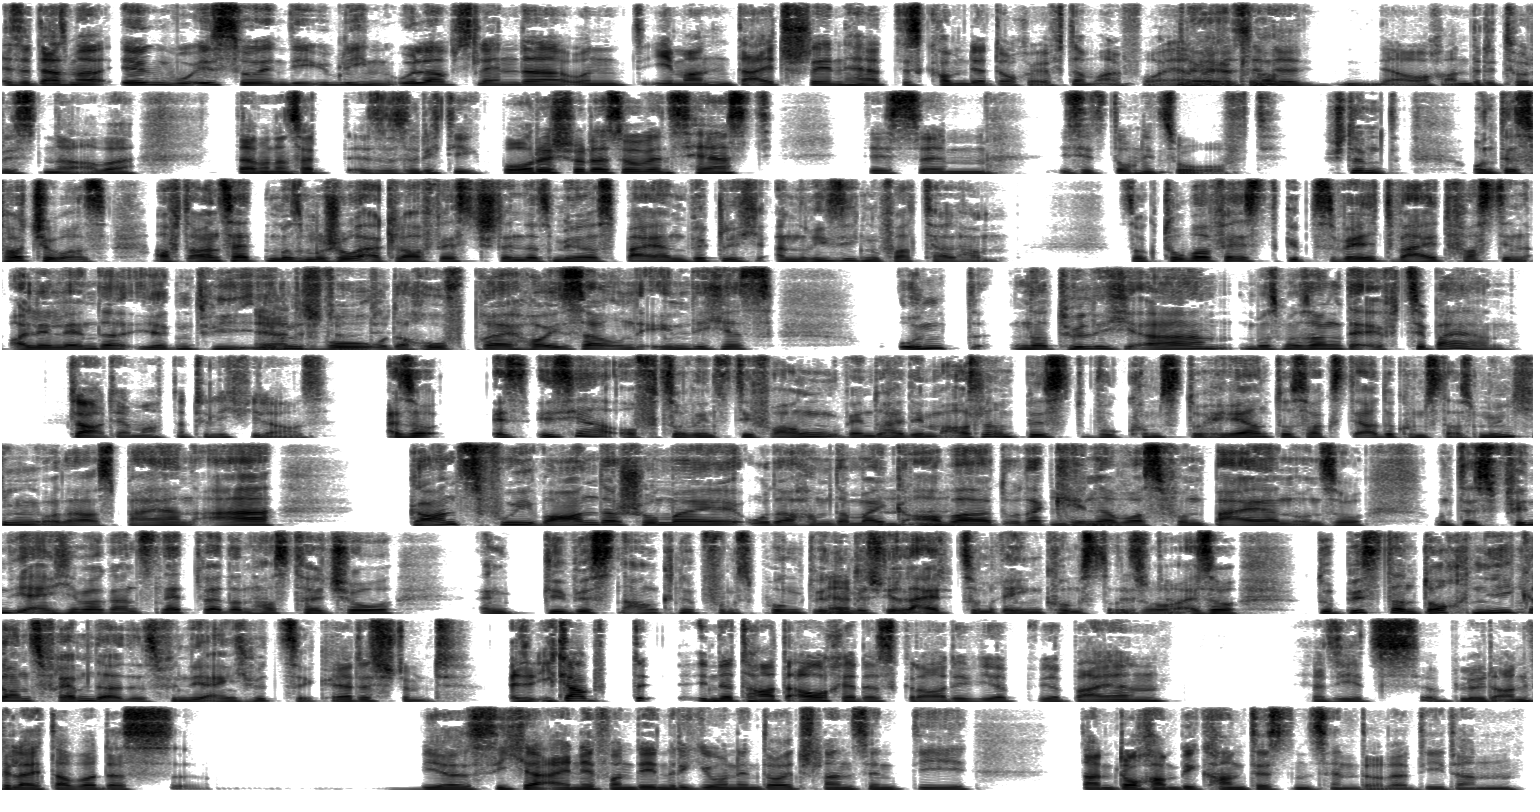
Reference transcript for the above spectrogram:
also dass man irgendwo ist, so in die üblichen Urlaubsländer und jemanden Deutsch reden hört, das kommt ja doch öfter mal vor. Ja, Ja, weil ja, da sind ja auch andere Touristen da. Aber da man dann sagt, also so richtig borisch oder so, wenn es herrscht, das ähm, ist jetzt doch nicht so oft. Stimmt. Und das hat schon was. Auf der anderen Seite muss man schon auch klar feststellen, dass wir aus Bayern wirklich einen riesigen Vorteil haben. Das Oktoberfest gibt es weltweit fast in alle Länder irgendwie Ja, irgendwo oder Hofbräuhäuser und ähnliches. Und natürlich auch, muss man sagen, der FC Bayern. Klar, der macht natürlich viel aus. Also es ist ja oft so, wenn es die fragen, wenn du halt im Ausland bist, wo kommst du her? Und du sagst, ja, du kommst aus München oder aus Bayern. Ah, ganz viel waren da schon mal oder haben da mal Mhm. gearbeitet oder kennen Mhm. was von Bayern und so. Und das finde ich eigentlich immer ganz nett, weil dann hast du halt schon einen gewissen Anknüpfungspunkt, wenn Ja, du mit den. Leuten zum Reden kommst und Das so. stimmt. Also du bist dann doch nie ganz Fremder. Das finde ich eigentlich witzig. Ja, das stimmt. Also ich glaube in der Tat auch, ja, dass gerade wir, wir Bayern, hört sich jetzt blöd an vielleicht, aber dass wir sicher eine von den Regionen in Deutschland sind, die dann doch am bekanntesten sind oder die dann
